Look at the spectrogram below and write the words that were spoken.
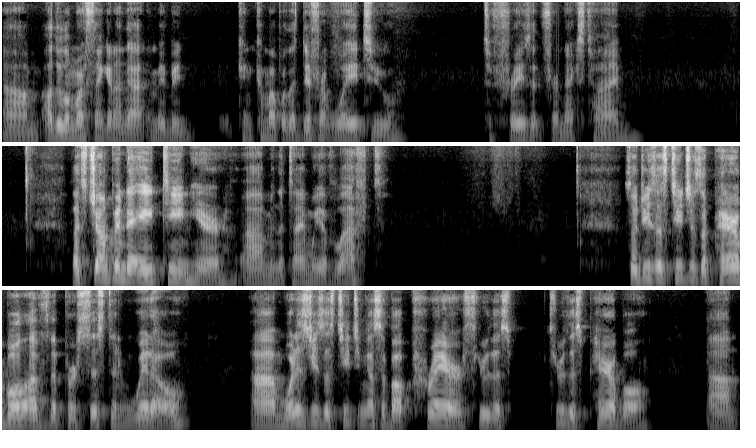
um, I'll do a little more thinking on that, and maybe can come up with a different way to to phrase it for next time. Let's jump into 18 here um, in the time we have left. So Jesus teaches a parable of the persistent widow. Um, what is Jesus teaching us about prayer through this through this parable? um,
